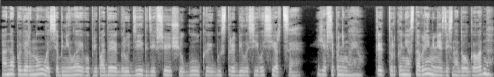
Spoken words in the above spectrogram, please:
Она повернулась, обняла его, припадая к груди, где все еще гулко и быстро билось его сердце. «Я все понимаю. Ты только не оставляй меня здесь надолго, ладно?»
